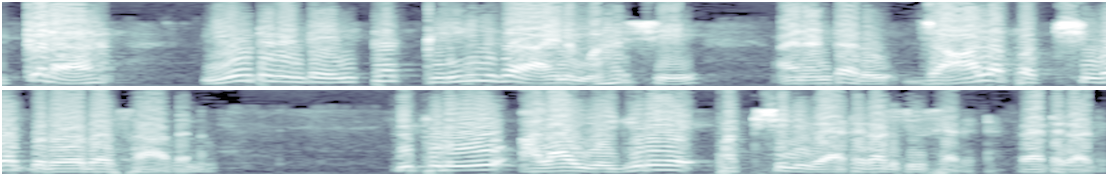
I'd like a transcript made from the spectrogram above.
ఇక్కడ న్యూటన్ అంటే ఎంత క్లీన్గా ఆయన మహర్షి ఆయన అంటారు జాల పక్షివత్ రోధ సాధనం. ఇప్పుడు అలా ఎగిరే పక్షిని వేటగాడు చూశాడట వేటగాడు.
